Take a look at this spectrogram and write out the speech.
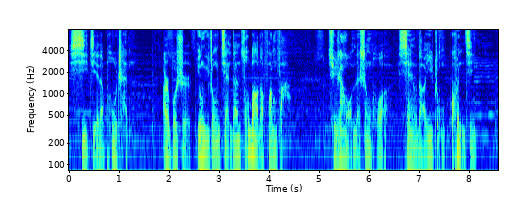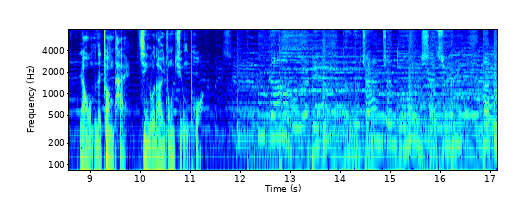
细节的铺陈，而不是用一种简单粗暴的方法，去让我们的生活陷入到一种困境，让我们的状态进入到一种窘迫。怕漂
